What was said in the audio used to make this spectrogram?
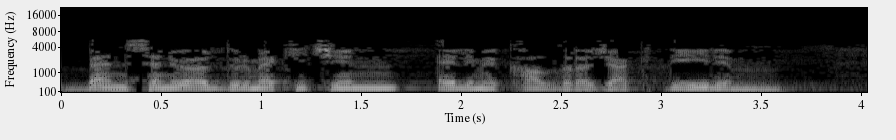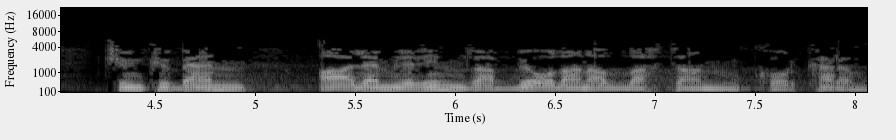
ben seni öldürmek için elimi kaldıracak değilim. Çünkü ben alemlerin Rabbi olan Allah'tan korkarım.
